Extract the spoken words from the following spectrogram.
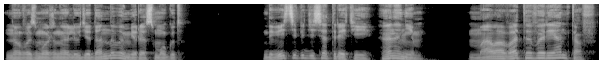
но, возможно, люди данного мира смогут. 253. Аноним. Маловато вариантов.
